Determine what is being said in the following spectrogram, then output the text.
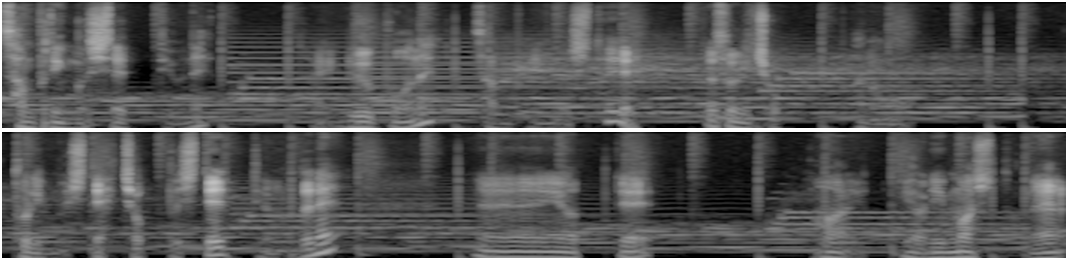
サンプリングしてっていうね、はい、ループをね、サンプリングして、でそれちょあのトリムして、チョップしてっていうのでね、えー、やって、はい、やりましたね。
